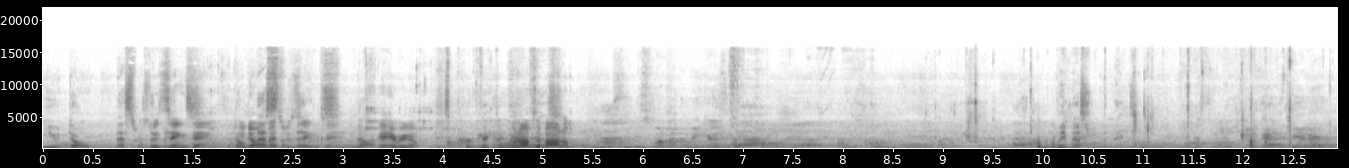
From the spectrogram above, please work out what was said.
you don't mess with the with Zing mix. Zang. Don't you don't mess, mess the with Zing mix. Zang. No. Okay, here we go. It's perfect the way One off the bottom. They messed with the mix. They definitely did.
